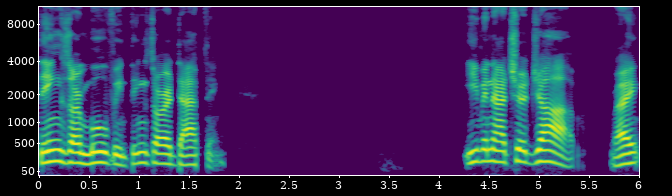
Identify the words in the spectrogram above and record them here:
Things are moving, things are adapting. Even at your job, right?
